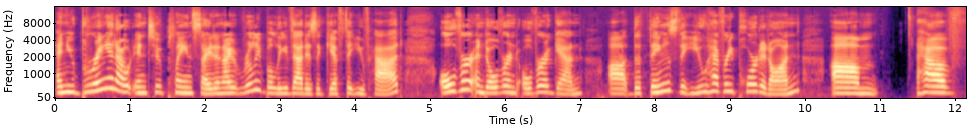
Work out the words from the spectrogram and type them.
and you bring it out into plain sight. And I really believe that is a gift that you've had over and over and over again. Uh, the things that you have reported on um, have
